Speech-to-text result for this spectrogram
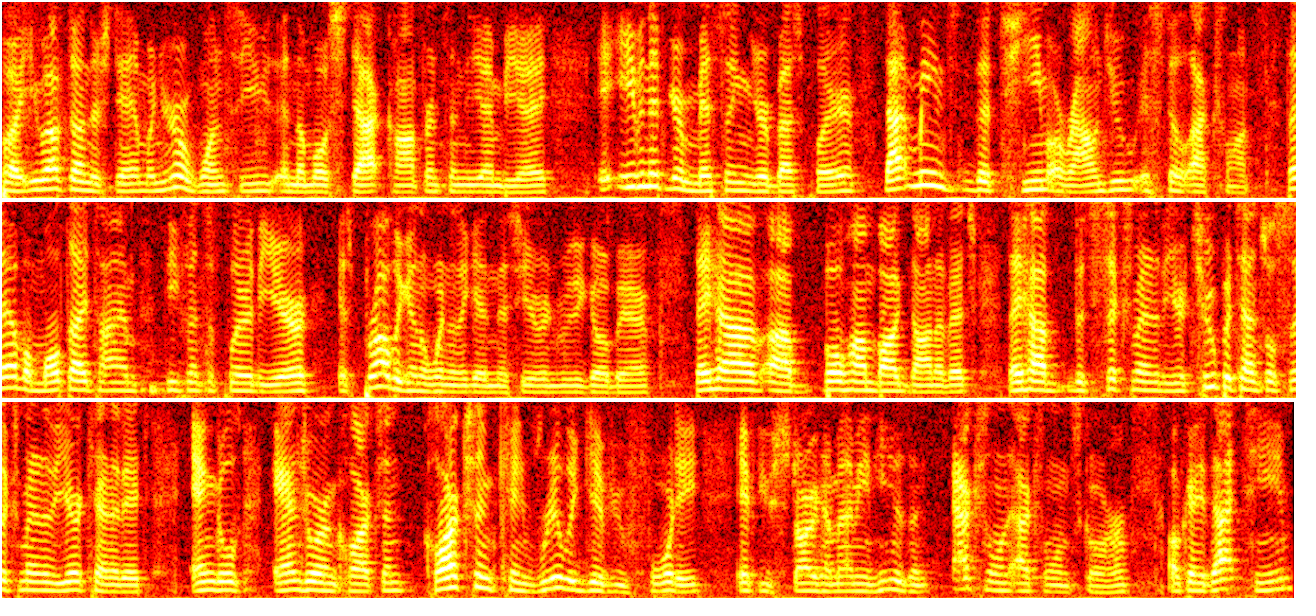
but you have to understand when you're a one seed in the most stacked conference in the NBA, even if you're missing your best player, that means the team around you is still excellent. They have a multi-time defensive player of the year. Is probably going to win it again this year in Rudy Gobert. They have uh, Bojan Bogdanovic. They have the six man of the year, two potential six man of the year candidates, Ingles and Jordan Clarkson. Clarkson can really give you 40 if you start him. I mean, he is an excellent, excellent scorer. Okay, that team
